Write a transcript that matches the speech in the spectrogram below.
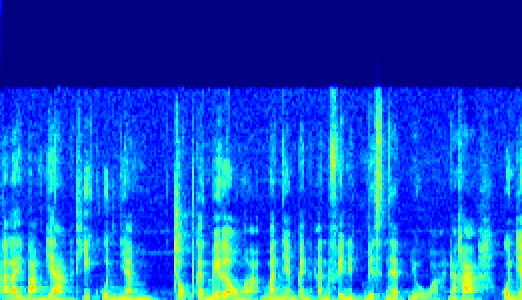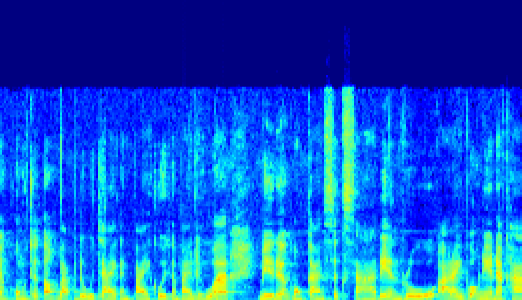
อะไรบางอย่างที่คุณยังจบกันไม่ลงอะ่ะ มันยังเป็น unfinished business อยู่นะคะ คุณยังคงจะต้องแบบดูใจกันไปคุยกันไป หรือว่ามีเรื่องของการศึกษาเรียนรู้อะไรพวกนี้นะคะ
